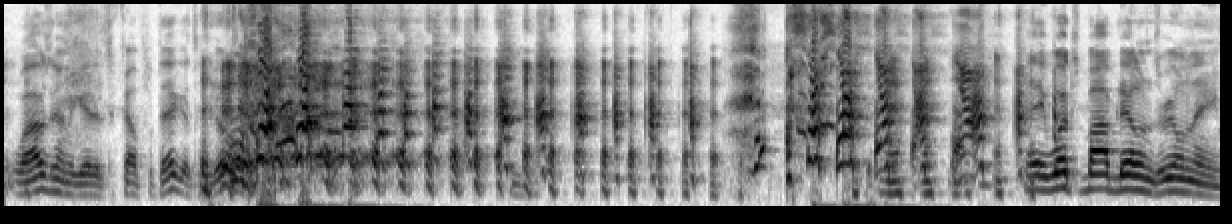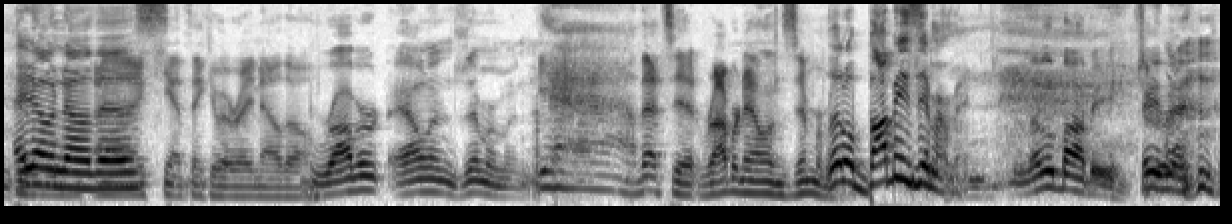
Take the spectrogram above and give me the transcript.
Well, I was going to get us a couple tickets and go. hey, what's Bob Dylan's real name? I don't know this. I can't think of it right now, though. Robert Allen Zimmerman. Yeah, that's it. Robert Allen Zimmerman. Little Bobby Zimmerman. Little Bobby. Hey, then,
